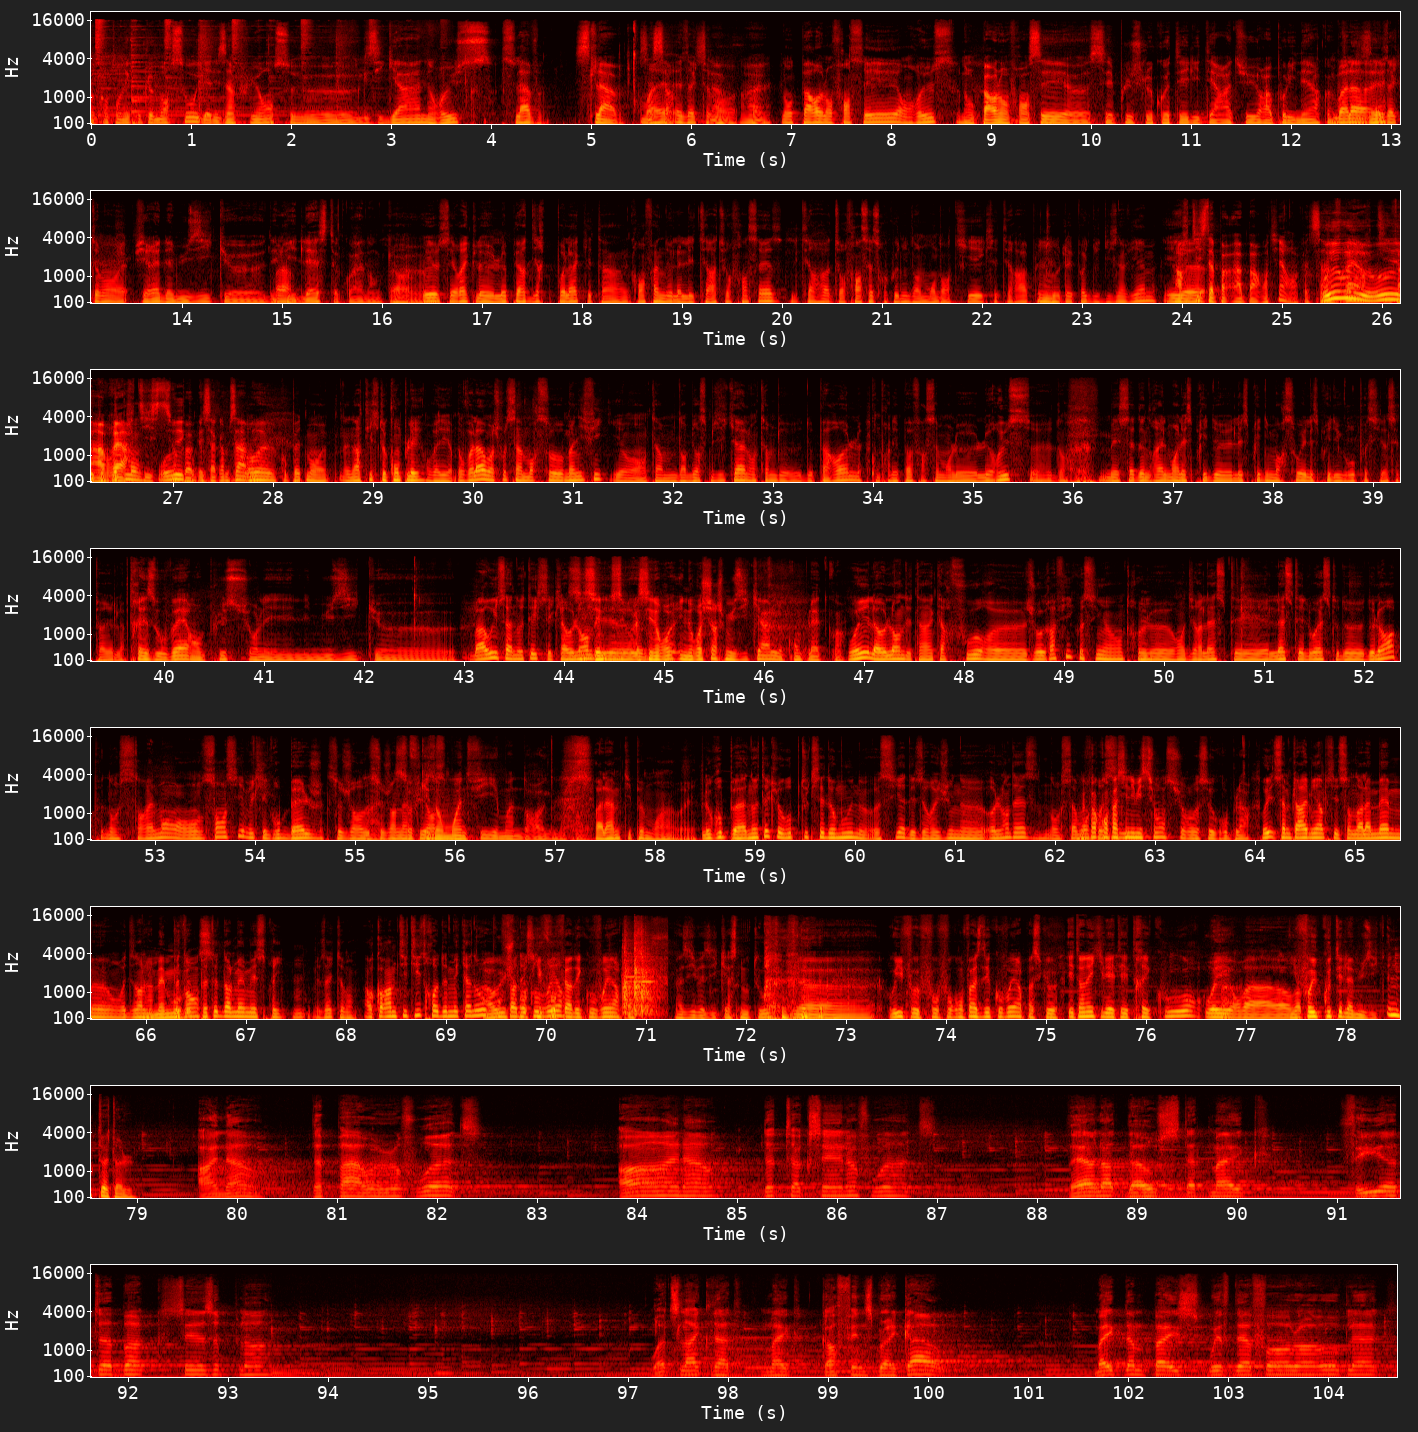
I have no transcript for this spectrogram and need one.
Quand on écoute le morceau, il y a des influences euh, russes, Slave. slaves. C'est Ouais, ça. exactement. Ouais. Donc paroles en français, en russe. Donc parole en français, euh, c'est plus le côté littérature, apollinaire, comme voilà, tu disais. exactement. Ouais. De la musique euh, des Voilà. pays de l'Est, quoi. Donc, Alors, euh, Oui, c'est vrai que le, le père Dirk Pollack est un grand fan de la littérature française, littérature française reconnue dans le monde entier, etc. Plutôt Mm. de l'époque du 19e. Et, artiste à, part, à part entière, en fait. C'est oui, vrai oui, artiste. oui, un vrai artiste, si on peut appeler ça comme ça. mais- complètement. Un artiste complet, on va dire. Donc voilà, moi je trouve que c'est un morceau magnifique en termes d'ambiance musicale, en termes de, de paroles. Je comprenais pas forcément le, le russe, euh, dans- mais ça donne réellement l'esprit de l'esprit du morceau et l'esprit du groupe aussi à cette période-là. Très ouvert en plus sur les, les musiques. euh, Bah oui, ça a noté que c'est que la Hollande. c'est est, c'est- euh, une, re- une recherche musicale complète, quoi. Oui, la Hollande est un carrefour euh, géographique aussi hein, entre Mm. le, on dire l'est et l'est et l'ouest de, de l'Europe. Donc réellement, on sent aussi avec les groupes belges ce genre, Ouais, ce genre Sauf qu'ils d'influence. ont moins de filles et moins de drogue. Voilà, un petit peu moins. oui. Le groupe, à noter que le groupe Tuxedo Moon aussi a des origines hollandaises. Donc ça montre faire qu'on fasse une émission sur ce groupe-là. Oui, ça me plairait bien parce qu'ils sont dans la même, euh, on va dire dans La le même mouvance. Peut-être dans le même esprit. Mm. Exactement. Encore un petit titre de Mécano ah pour oui, je faire pense qu'il découvrir. faut faire découvrir. parce- Vas-y, vas-y, casse-nous tout. Euh, oui, il faut, faut, faut qu'on fasse découvrir parce que, étant donné qu'il a été très court, Oui, enfin, on va, on il va... faut écouter de la musique. une total. I know the power of words. I know the toxin of words. They're not those that make theater boxes applaud. Words like that make coffins break out, make them pace with their four oak legs.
